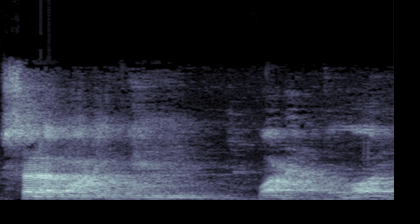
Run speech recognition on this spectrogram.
السلام عليكم ورحمة الله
